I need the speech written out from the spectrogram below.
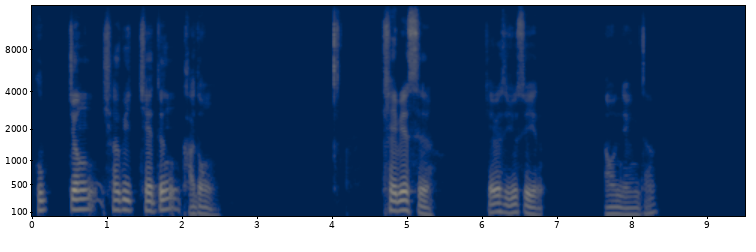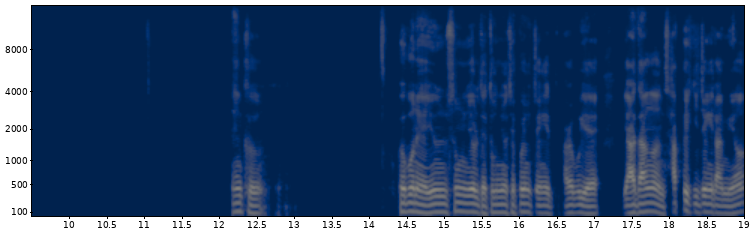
국정협의체 등 가동 KBS KBS 뉴스에 나온 내용입니다. 앵커 법원의 윤석열 대통령 체포영장의 발부에 야당은 사표 기정이라며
